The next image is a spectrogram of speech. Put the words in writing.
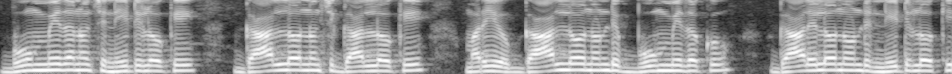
భూమి మీద నుంచి నీటిలోకి గాల్లో నుంచి గాల్లోకి మరియు గాల్లో నుండి భూమి మీదకు గాలిలో నుండి నీటిలోకి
